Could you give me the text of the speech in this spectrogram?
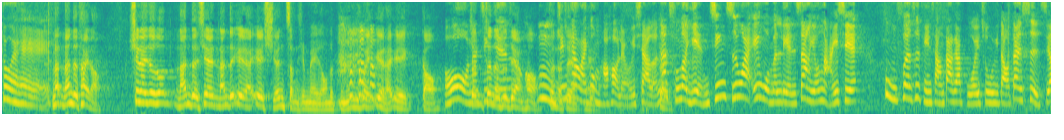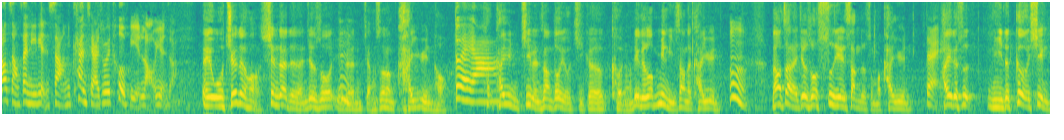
对，男男的太老，现在就是说男的现在男的越来越喜欢整形美容的比例会越来越高。哦，那真的是这样哈，嗯，今天要来跟我们好好聊一下了。那除了眼睛之外，哎，我们脸上有哪一些部分是平常大家不会注意到，但是只要长在你脸上，你看起来就会特别老，院长？哎，我觉得哈，现在的人就是说，有人讲说那种开运哈，对呀，开开运基本上都有几个可能，例如说命理上的开运，嗯。然后再来就是说事业上的什么开运，对，还有一个是你的个性，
